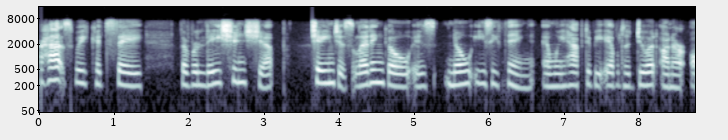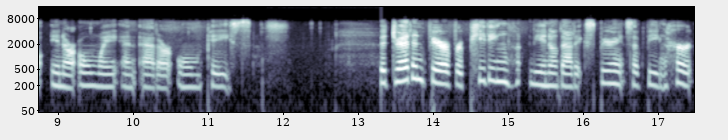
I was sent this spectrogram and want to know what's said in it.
Perhaps we could say the relationship changes. Letting go is no easy thing, and we have to be able to do it on our in our own way and at our own pace. The dread and fear of repeating, you know, that experience of being hurt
